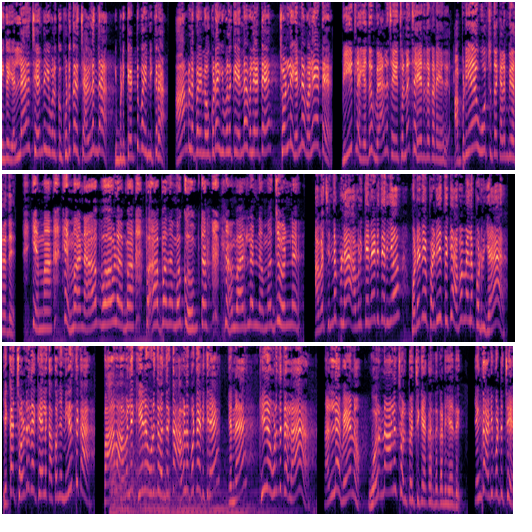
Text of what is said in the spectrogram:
நீங்க எல்லாரும் சேர்ந்து இவளுக்கு கொடுக்கற சல்லம் இப்படி கெட்டு போய் நிக்கிற. ஆம்பளை பையனோ கூட இவளுக்கு என்ன விளையாட்டு? சொல்லு என்ன விளையாட்டே? வீட்ல எதுவும் வேலை செய்ய சொன்னா செய்யறது கிடையாது. அப்படியே ஊச்சத்தை கிளம்பிடுறது. எம்மா எம்மா நான் போகலம்மா. பாப்பா நம்ம கூப்பிட்டா. நான் வரல நம்ம சொன்னேன். அவ சின்ன பிள்ளை அவளுக்கு என்னடி தெரியும்? உடனே படியத்துக்கு அவன் மேல போடுறியா? ஏக்கா சொல்றத கேளுக்கா கொஞ்சம் நிறுத்துக்கா. பாவம் அவளே கீழே விழுந்து வந்திருக்கா. அவளை போட்டு அடிக்கிற. என்ன? கீழே விழுந்துட்டாளா? நல்லா வேணும். ஒரு நாளும் சொல் பேச்சு கேட்கறது கிடையாது. எங்க அடிபட்டுச்சு?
